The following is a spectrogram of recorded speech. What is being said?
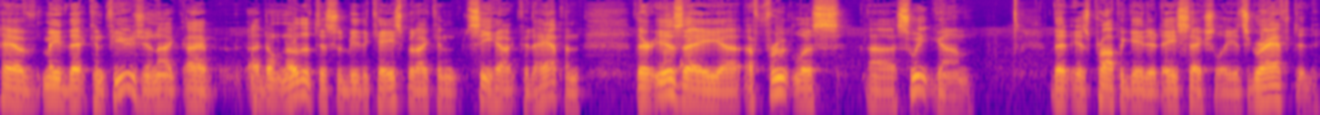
have made that confusion. I, I I don't know that this would be the case, but I can see how it could happen. There is a uh, a fruitless uh, sweet gum that is propagated asexually. It's grafted,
